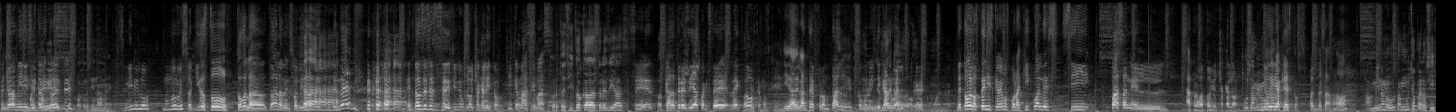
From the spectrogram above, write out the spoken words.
Señora Miri, si está viendo este, patrocíname. pues mírenlo. No mames, aquí gastó toda la, toda la mensualidad del, del verde. Entonces ese se define un flow chacalito. ¿Y qué más? ¿Qué más? Cortecito cada tres días. Sí, cada tres días para que esté Para que recto. estemos clean. Y de adelante frontal, Sí, como lo indica de Noel. De todos los tenis que vemos por aquí, ¿cuáles sí pasan el aprobatorio chacalón? Pues a mí me Yo gusta- diría que estos, para empezar, ¿no? A mí no me gustan mucho, pero sí.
